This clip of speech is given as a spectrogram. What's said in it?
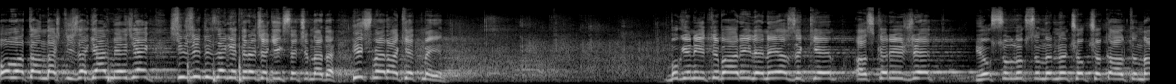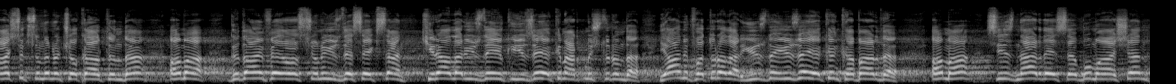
O vatandaş dize gelmeyecek, sizi dize getirecek ilk seçimlerde. Hiç merak etmeyin. Bugün itibariyle ne yazık ki asgari ücret yoksulluk sınırının çok çok altında, açlık sınırının çok altında ama gıda enflasyonu yüzde seksen, kiralar yüzde yüze yakın artmış durumda. Yani faturalar yüzde yüze yakın kabardı. Ama siz neredeyse bu maaşın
